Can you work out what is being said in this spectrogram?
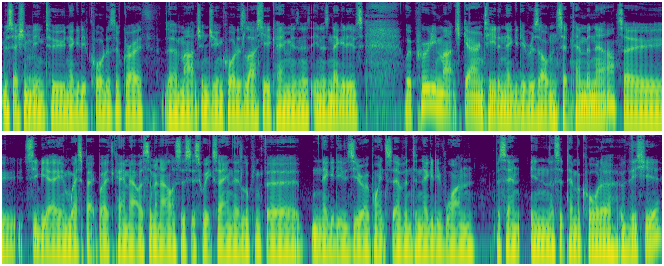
recession being two negative quarters of growth. The March and June quarters last year came in as, in as negatives. We're pretty much guaranteed a negative result in September now. So CBA and Westpac both came out with some analysis this week saying they're looking for negative 0.7 to negative 1 in the September quarter of this year.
